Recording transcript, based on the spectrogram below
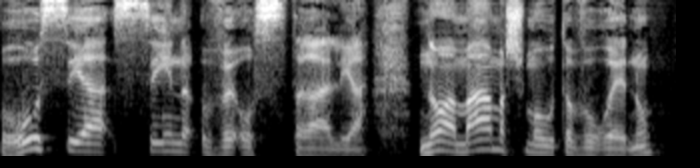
רוסיה, סין ואוסטרליה. נועה, מה המשמעות עבורנו?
